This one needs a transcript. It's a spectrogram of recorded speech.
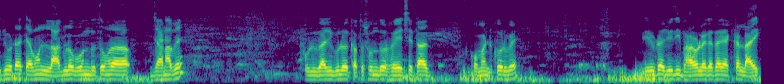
ভিডিওটা কেমন লাগল বন্ধু তোমরা জানাবে? ফুল গাছগুলো কত সুন্দর হয়েছে তা কমেন্ট করবে। ভিডিওটা যদি ভালো লেগে থাকে একটা লাইক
